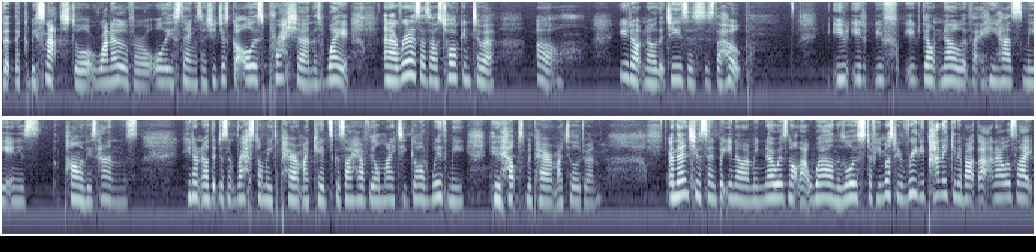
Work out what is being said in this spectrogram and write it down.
that they could be snatched or run over or all these things. And she just got all this pressure and this weight. And I realized as I was talking to her, oh, you don't know that Jesus is the hope. You, you, you, you don't know that He has me in His palm of His hands. You don't know that it doesn't rest on me to parent my kids because I have the Almighty God with me who helps me parent my children. And then she was saying, But you know, I mean, Noah's not that well, and there's all this stuff. You must be really panicking about that. And I was like,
